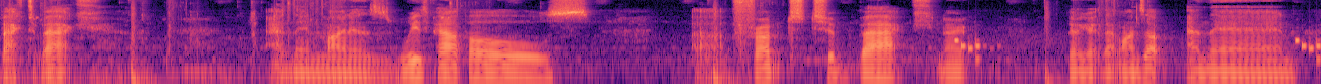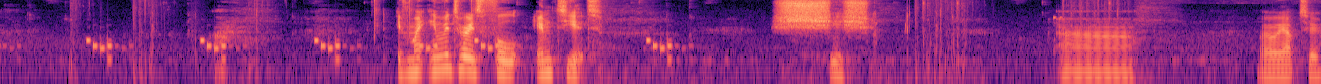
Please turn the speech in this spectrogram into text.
Back to back. And then miners with power poles. Uh, front to back. No. There we go. That lines up. And then If my inventory is full, empty it. Sheesh. Uh, where are we up to?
